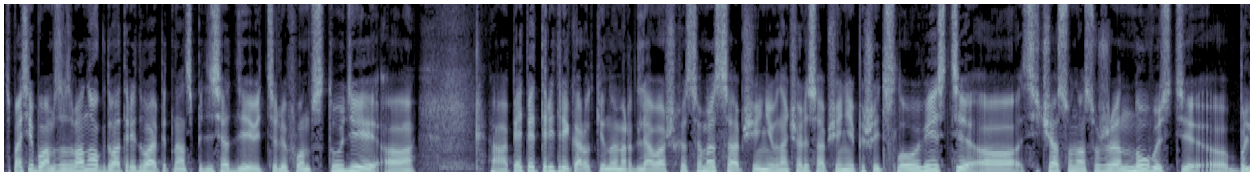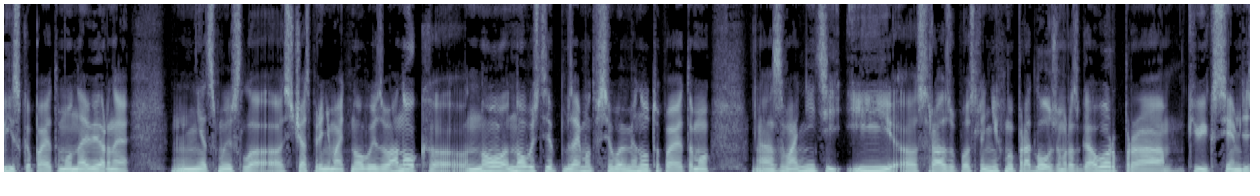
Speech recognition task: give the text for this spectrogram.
Спасибо вам за звонок. 232-1559, телефон в студии. 5533, а, короткий номер для ваших смс-сообщений. В начале сообщения пишите слово «Вести». А, сейчас у нас уже новости близко, поэтому, наверное, нет смысла сейчас принимать новый звонок. Но новости займут всего минуту, поэтому звоните и сразу после После них мы продолжим разговор про QX70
